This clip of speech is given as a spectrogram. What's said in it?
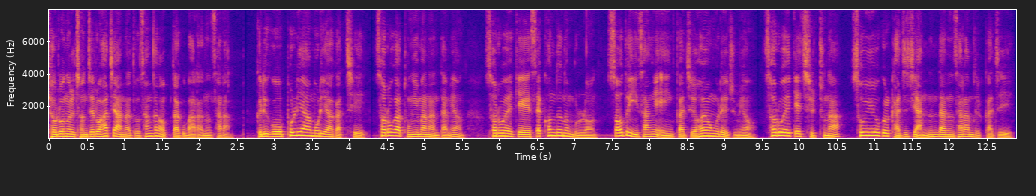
결혼을 전제로 하지 않아도 상관없다고 말하는 사람 그리고 폴리아모리와 같이 서로가 동의만 한다면 서로에게 세컨드는 물론 서드 이상의 애인까지 허용을 해주며 서로에게 질투나 소유욕을 가지지 않는다는 사람들까지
